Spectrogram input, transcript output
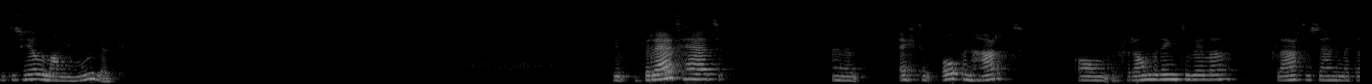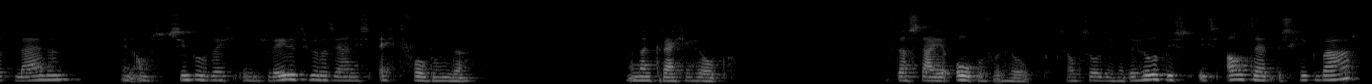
Het is helemaal niet moeilijk. Je bereidheid en een, echt een open hart om verandering te willen, klaar te zijn met dat lijden en om simpelweg in vrede te willen zijn, is echt voldoende. Want dan krijg je hulp. Of dan sta je open voor hulp. Ik zal het zo zeggen. De hulp is, is altijd beschikbaar,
